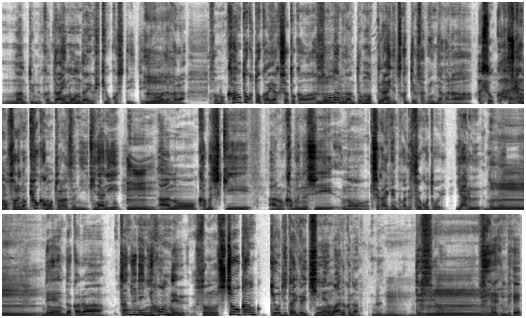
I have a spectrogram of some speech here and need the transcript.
うなんていうのか大問題を引き起こしていて、要はだからその監督とか役者とかはそうなるなんて思ってないで作ってる作品だから。あ、そうか。はい、しかもそれの許可も取らずにいきなり、んあの株式あの株主の記者会見とかでそういうことをやるのうね。ん。でだから単純に日本でその視聴環境自体が1年悪くなるんですよ。うん。で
